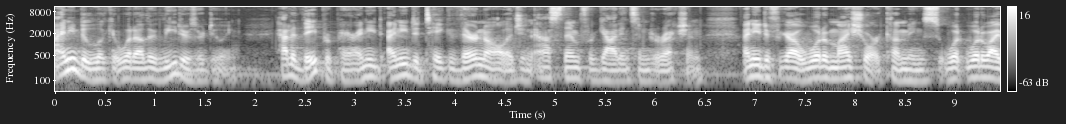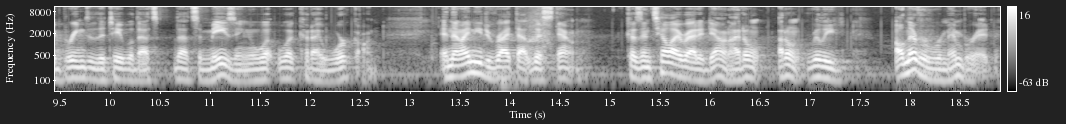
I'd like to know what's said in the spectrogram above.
I need to look at what other leaders are doing how did they prepare? I need I need to take their knowledge and ask them for guidance and direction. I need to figure out what are my shortcomings. What what do I bring to the table that's that's amazing, and what what could I work on? And then I need to write that list down because until I write it down, I don't I don't really I'll never remember it.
